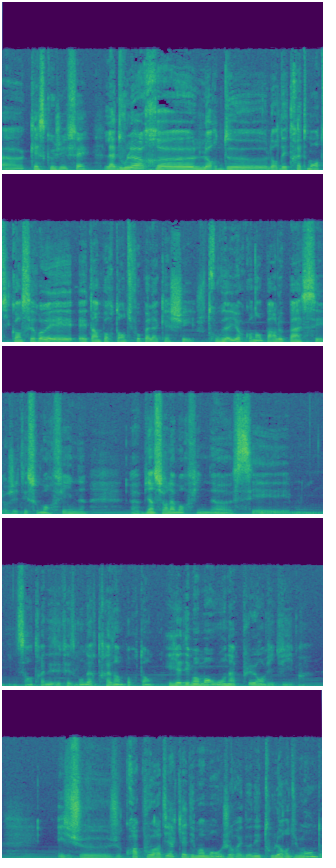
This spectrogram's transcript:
Euh, qu'est-ce que j'ai fait? La douleur euh, lors, de, lors des traitements anticancéreux est, importante, il ne faut pas la cacher. Je trouve d'ailleurs qu'on n'en parle pas assez. J'étais sous morphine. Euh, bien sûr, la morphine, c'est, ça entraîne des effets secondaires très importants. Il y a des moments où on n'a plus envie de vivre. Et je, crois pouvoir dire qu'il y a des moments où j'aurais donné tout l'or du monde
